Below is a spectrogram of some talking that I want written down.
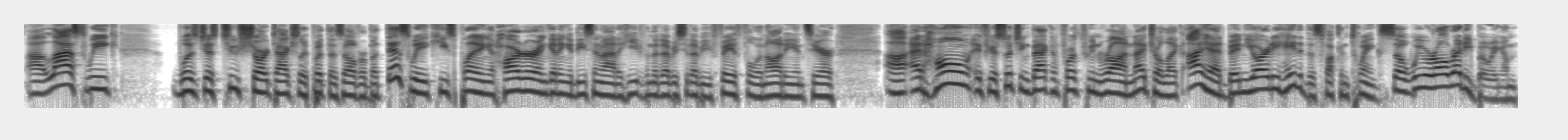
Uh, last week, was just too short to actually put this over. But this week, he's playing it harder and getting a decent amount of heat from the WCW faithful and audience here. Uh, at home, if you're switching back and forth between Raw and Nitro like I had been, you already hated this fucking twink. So we were already booing him.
